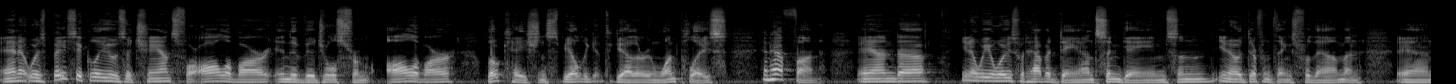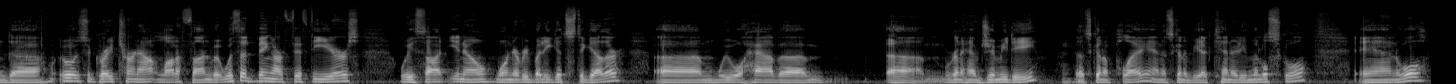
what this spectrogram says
And it was basically, it was a chance for all of our individuals from all of our locations to be able to get together in one place and have fun. And, uh, you know, we always would have a dance and games and, you know, different things for them. And, and uh, it was a great turnout and a lot of fun. But with it being our 50 years, we thought, you know, when everybody gets together, um, we will have a, um, um, we're going to have Jimmy D mm-hmm. that's going to play, and it's going to be at Kennedy Middle School, and we'll,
